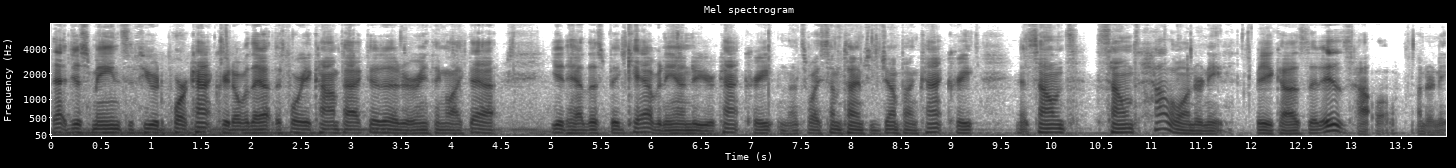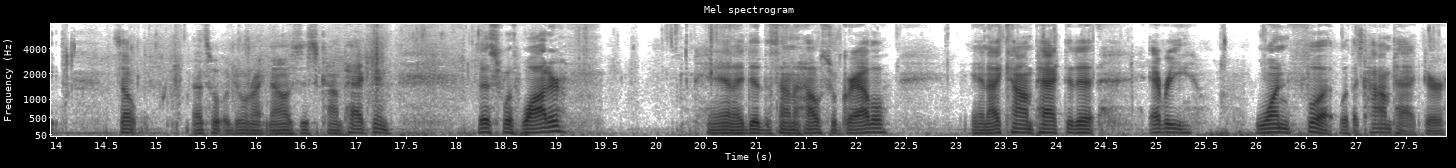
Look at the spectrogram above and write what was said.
That just means if you were to pour concrete over that before you compacted it or anything like that you'd have this big cavity under your concrete and that's why sometimes you jump on concrete and it sounds sounds hollow underneath because it is hollow underneath. So that's what we're doing right now is just compacting this with water and I did this on a house with gravel and I compacted it every one foot with a compactor.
